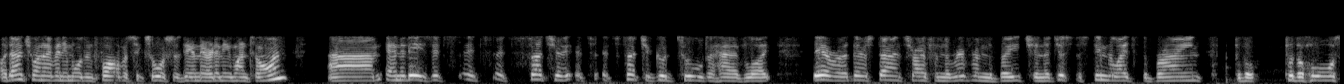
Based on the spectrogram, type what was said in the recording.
I don't try and have any more than five or six horses down there at any one time. Um, and it is. It's it's it's such a it's it's such a good tool to have. Like they're a, they're a stone's throw from the river and the beach, and it just stimulates the brain for the for the horse.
